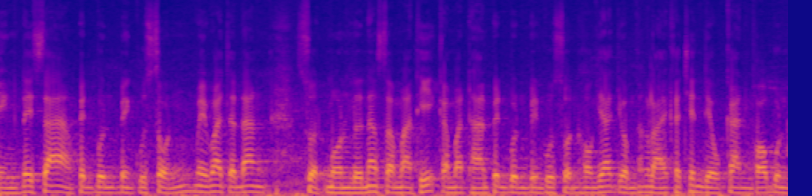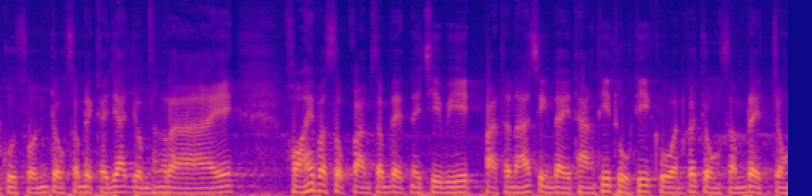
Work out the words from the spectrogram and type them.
งได้สร้างเป็นบุญเป็นกุศล ไม่ว่าจะนั่งสวดมนต์หรือนั่งสมาธิกรรมฐานเป็นบุญเป็นกุศลของญาติโยมทั้งหลายก็เช่นเดียวกัน ขอบุญกุศลจงสำเร็จกับญาติโยมทั้งหลาย ขอให้ประสบความสำเร็จในชีวิต ปรารถนาสิ่งใดทางที่ถูกที่ควรก็จงสำเร็จจง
